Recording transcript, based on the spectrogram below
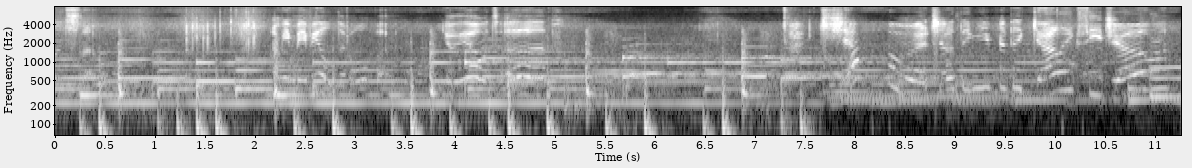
Resemblance though. I mean, maybe a little, but yo yo, what's up? Joe, Joe, thank you for the galaxy, Joe.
